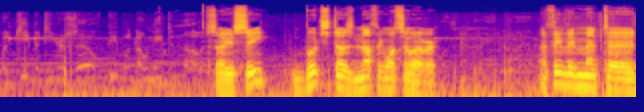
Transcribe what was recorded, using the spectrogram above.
But keep it to yourself. People don't need to know So you see, Butch does nothing whatsoever. I think they meant to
